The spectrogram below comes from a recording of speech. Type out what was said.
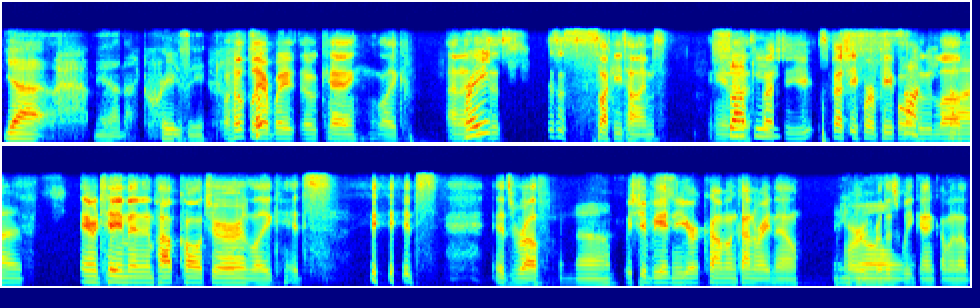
yeah, man, crazy. Well, hopefully So- everybody's okay. Like, I don't know. Right? This is, this is sucky times. You know, Sucky, especially especially for people who love time. entertainment and pop culture. Like, it's it's it's rough. Yeah, We should be at New York Comic Con right now, or, or this weekend coming up.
